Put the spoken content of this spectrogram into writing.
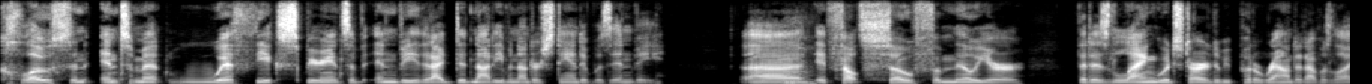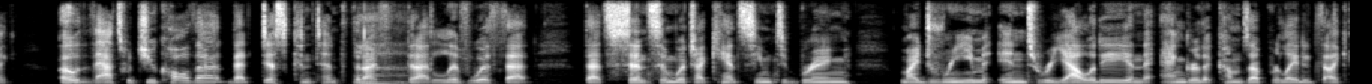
close and intimate with the experience of envy that I did not even understand it was envy. Uh, Mm. It felt so familiar that as language started to be put around it, I was like, "Oh, that's what you call that? That discontent that I that I live with that that sense in which I can't seem to bring my dream into reality and the anger that comes up related like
